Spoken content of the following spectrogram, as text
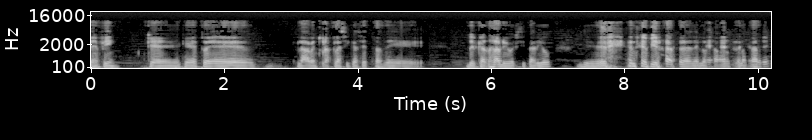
en fin, que, que esto es las aventuras clásicas estas de del canal universitario de, de mirar de los sábados por la tarde.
